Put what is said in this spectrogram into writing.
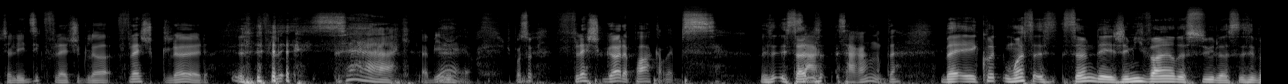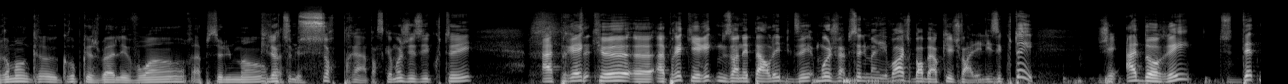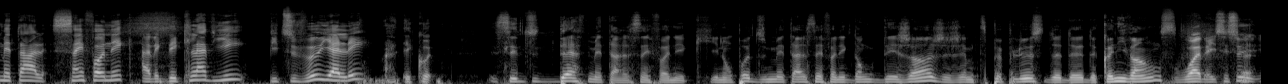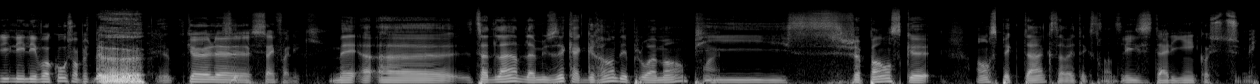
Je te l'ai dit que Flesh Glo- Flesh Glood. Fle- Sac, la bière. Je suis pas sûr. Flesh God Apocalypse. Ça, ça- ça rentre, hein? Ben écoute, moi, c'est un des. J'ai mis vert dessus, là. C'est vraiment un gr- groupe que je vais aller voir, absolument. Puis là, tu me surprends parce que moi, je les ai écoutés après que euh, après qu'Éric nous en ait parlé puis dire moi, je vais absolument les voir. Je dis bon, ben, ok, je vais aller les écouter. J'ai adoré du death metal symphonique avec des claviers. Puis tu veux y aller? Écoute, c'est du death metal symphonique et non pas du metal symphonique. Donc, déjà, j'ai un petit peu plus de, de- de connivence. Ouais, ben c'est sûr, Euh. les, les vocaux sont plus que le symphonique. Mais euh, euh, ça a de l'air de la musique à grand déploiement. Puis, je pense que en spectacle, ça va être extraordinaire. Les Italiens costumés.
